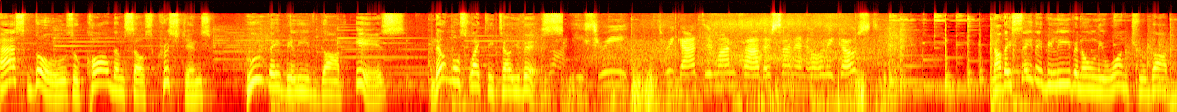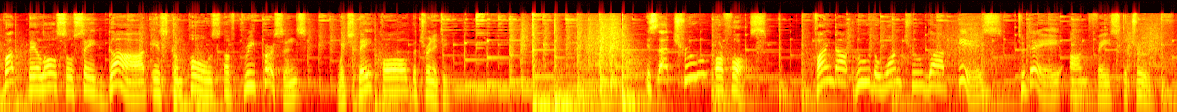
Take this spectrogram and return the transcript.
Ask those who call themselves Christians who they believe God is, and they'll most likely tell you this. He's three, three gods in one, Father, Son, and Holy Ghost. Now, they say they believe in only one true God, but they'll also say God is composed of three persons, which they call the Trinity. Is that true or false? Find out who the one true God is today on Face the Truth.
